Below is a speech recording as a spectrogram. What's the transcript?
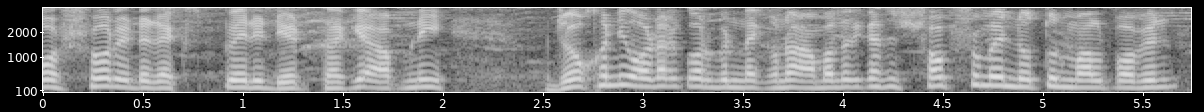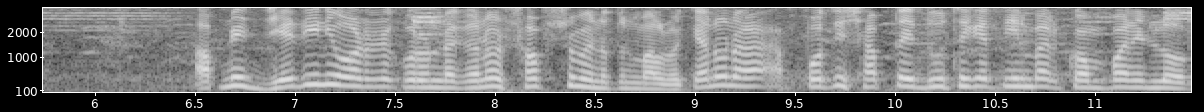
বছর, এটার এক্সপায়ারি ডেট থাকে। আপনি যখনই অর্ডার করবেন না কেন, আমাদের কাছে সবসময় নতুন মাল পাবেন। আপনি যেদিনই অর্ডার করুন না কেন, সবসময় নতুন মাল পাবেন। কেননা, প্রতি সপ্তাহে দু থেকে তিনবার কোম্পানির লোক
